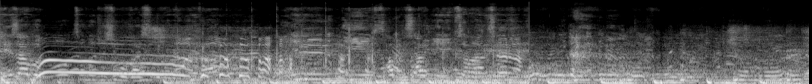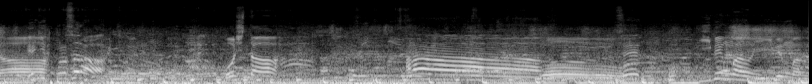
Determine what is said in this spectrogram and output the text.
계좌번호 적어주시고 가시기 바랍니다. 1, 2, 3, 4, 2 입장하는 선수. 야, 풀어서라. 멋있다. 하나, 둘, 셋. 200만 원, 200만 원.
